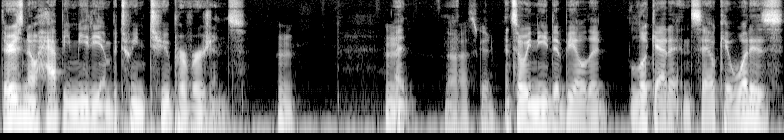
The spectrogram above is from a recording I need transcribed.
there is no happy medium between two perversions. Hmm. Hmm. And, no, that's good. And so we need to be able to look at it and say, okay, what is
